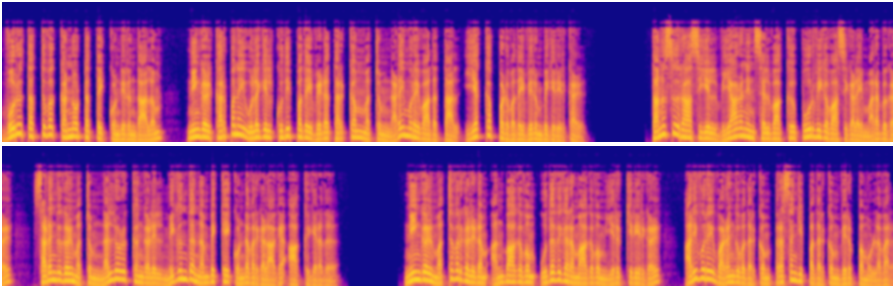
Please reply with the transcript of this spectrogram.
ஒரு தத்துவக் கண்ணோட்டத்தைக் கொண்டிருந்தாலும் நீங்கள் கற்பனை உலகில் குதிப்பதை விட தர்க்கம் மற்றும் நடைமுறைவாதத்தால் இயக்கப்படுவதை விரும்புகிறீர்கள். தனுசு ராசியில் வியாழனின் செல்வாக்கு பூர்வீகவாசிகளை மரபுகள் சடங்குகள் மற்றும் நல்லொழுக்கங்களில் மிகுந்த நம்பிக்கை கொண்டவர்களாக ஆக்குகிறது. நீங்கள் மற்றவர்களிடம் அன்பாகவும் உதவிகரமாகவும் இருக்கிறீர்கள் அறிவுரை வழங்குவதற்கும் பிரசங்கிப்பதற்கும் விருப்பமுள்ளவர்.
